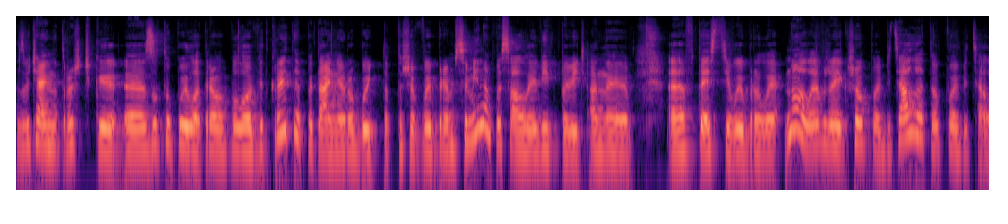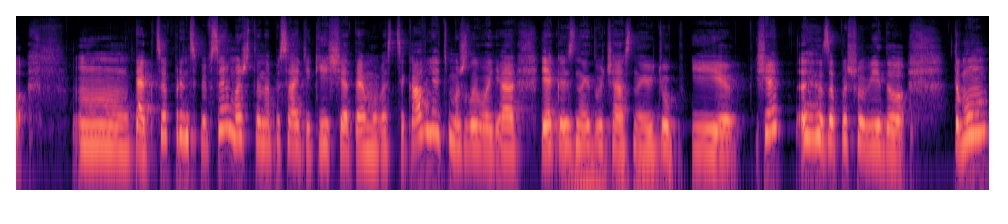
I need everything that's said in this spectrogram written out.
звичайно, трошечки е, затупила, треба було відкрите питання робити, тобто, щоб ви прям самі написали відповідь, а не е, в тесті вибрали. Ну, але вже якщо пообіцяла, то пообіцяла. Так, це в принципі все. Можете написати, які ще теми вас цікавлять. Можливо, я якось знайду час на YouTube і ще запишу відео. Тому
